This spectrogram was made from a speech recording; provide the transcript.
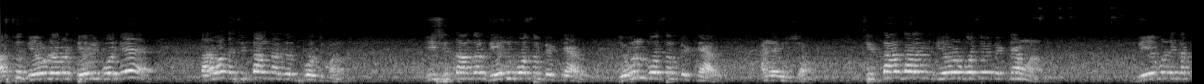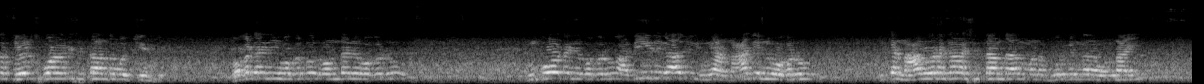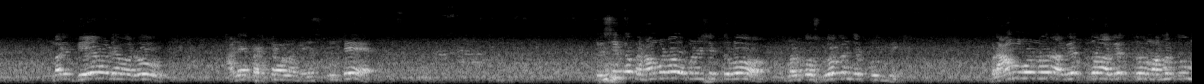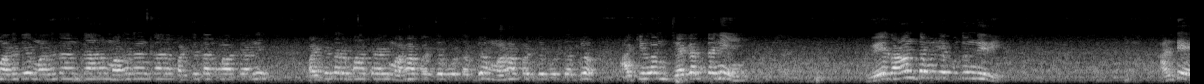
ఫస్ట్ దేవుడు ఎవరో తేలిపోతే తర్వాత సిద్ధాంతాలు చెప్పుకోవచ్చు మనం. ఈ సిద్ధాంతాలు దేని కోసం పెట్టారు ఎవరి కోసం పెట్టారు అనే విషయం. సిద్ధాంతాలను దేవుడి కోసమే పెట్టాం మనం. దేవుడిని గత తేల్చుకోవాలని సిద్ధాంతం వచ్చింది. ఒకటని ఒకడు రెండని ఒకడు ఇంకోటని ఒకరు అది ఇది కాదు నాదని ఒకరు ఇంకా నాలుగు రకాల సిద్ధాంతాలు మన భూమి మీద ఉన్నాయి. మరి దేవుడు ఎవరు అనే ప్రశ్న మనం వేసుకుంటే త్రిశిక బ్రాహ్మణ ఉపనిషత్తులో మనకు ఒక శ్లోకం చెప్తుంది. బ్రాహ్మణుడు అవ్యక్తో అవ్యక్తో మహతు మహతే మహదంకార మహదంకార పంచతర్మాత్రాన్ని పంచతర్మాత్రాన్ని మహాపంచభూతభ్యం మహాపంచభూతభ్యం అఖిలం జగత్ అని వేదాంతం చెబుతుంది ఇది. అంటే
